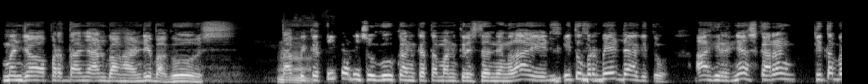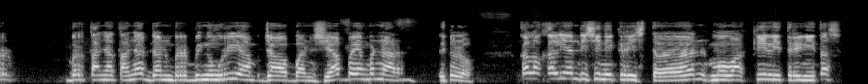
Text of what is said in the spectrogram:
menjawab pertanyaan Bang Handi bagus. Tapi Hmm. ketika disuguhkan ke teman Kristen yang lain, itu berbeda gitu. Akhirnya sekarang kita ber- bertanya-tanya dan berbingung ria jawaban siapa yang benar. Itu loh. Kalau kalian di sini Kristen mewakili Trinitas,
